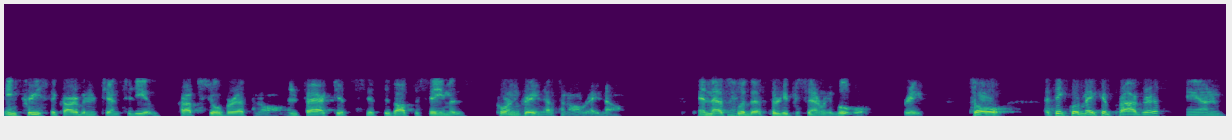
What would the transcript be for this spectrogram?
increased the carbon intensity of crop stover ethanol. In fact, it's, it's about the same as corn grain ethanol right now. And that's with a 30% removal rate. So I think we're making progress. And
